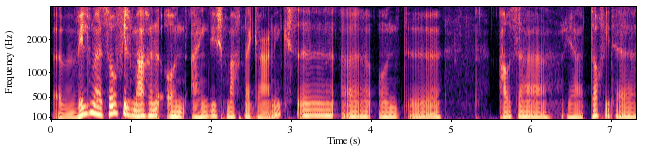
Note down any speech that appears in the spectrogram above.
äh, will man so viel machen und eigentlich macht man gar nichts äh, äh, und außer ja doch wieder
